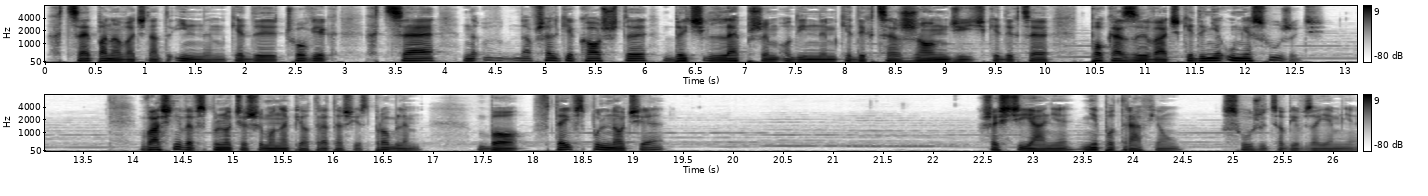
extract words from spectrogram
chce panować nad innym, kiedy człowiek chce na, wszelkie koszty być lepszym od innym, kiedy chce rządzić, kiedy chce pokazywać, kiedy nie umie służyć. Właśnie we wspólnocie Szymona Piotra też jest problem, bo w tej wspólnocie chrześcijanie nie potrafią służyć sobie wzajemnie,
